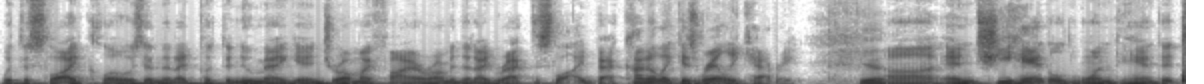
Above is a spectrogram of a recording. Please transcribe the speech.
with the slide closed, and then I'd put the new mag in, draw my firearm, and then I'd rack the slide back, kind of like Israeli carry. Yeah. Uh, and she handled one-handed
